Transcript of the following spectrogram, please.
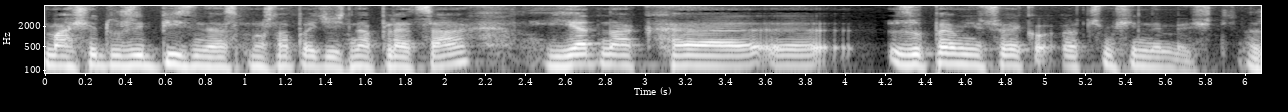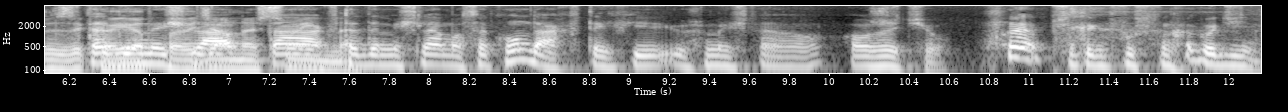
ma się duży biznes, można powiedzieć, na plecach. Jednak e, e, zupełnie człowiek o, o czymś innym myśli. Ryzyko i odpowiedzialność tak, wtedy myślałem o sekundach, w tej chwili już myślę o, o życiu przy tych 200 na godzinę.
